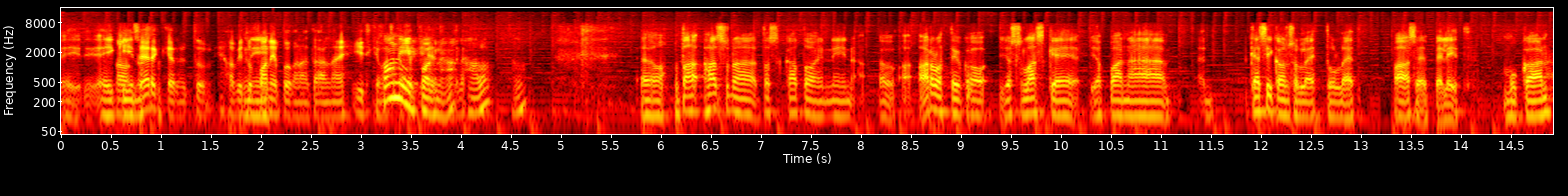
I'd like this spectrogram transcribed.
ei, ei No, kiinnosta. Serker nyt on ihan vittu Niin. fanipoikana täällä näin itkemässä. Fanipoikana, halo, halo. Joo, mutta hassuna tuossa katoin, niin ä, arvatteko, jos laskee jopa nämä käsikonsoleet tulleet AC-pelit mukaan,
